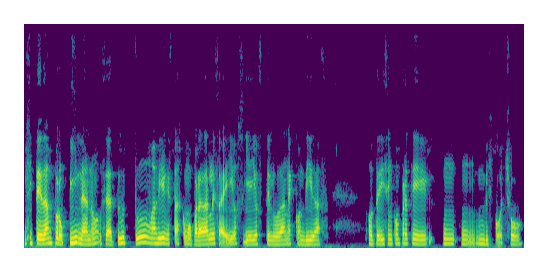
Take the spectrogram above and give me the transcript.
y te dan propina, ¿no? O sea, tú, tú más bien estás como para darles a ellos y ellos te lo dan a escondidas. O te dicen, cómprate un, un, bizcocho.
